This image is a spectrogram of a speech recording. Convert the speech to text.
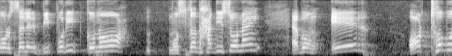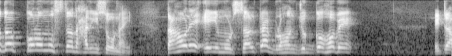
মোরসালের বিপরীত কোনো মুসনাদ হাদিসও নাই এবং এর অর্থবোধক কোনো মুসনাদ হাদিসও নাই। তাহলে এই মুরসালটা গ্রহণযোগ্য হবে। এটা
